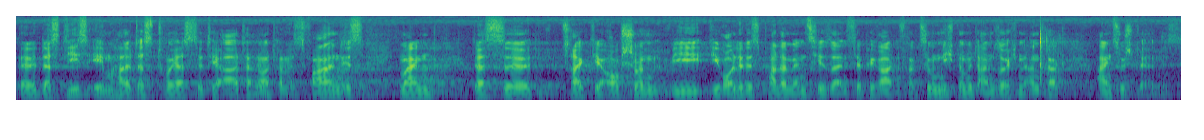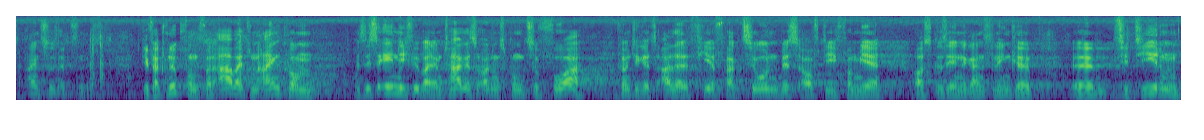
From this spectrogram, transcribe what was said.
äh, dass dies eben halt das teuerste Theater Nordrhein-Westfalen ist. Ich meine, das äh, zeigt ja auch schon, wie die Rolle des Parlaments hier seitens der Piratenfraktion nicht nur mit einem solchen Antrag einzustellen ist, einzusetzen ist. Die Verknüpfung von Arbeit und Einkommen, es ist ähnlich wie bei dem Tagesordnungspunkt zuvor, könnte jetzt alle vier Fraktionen bis auf die von mir aus gesehene ganz linke äh, zitieren.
